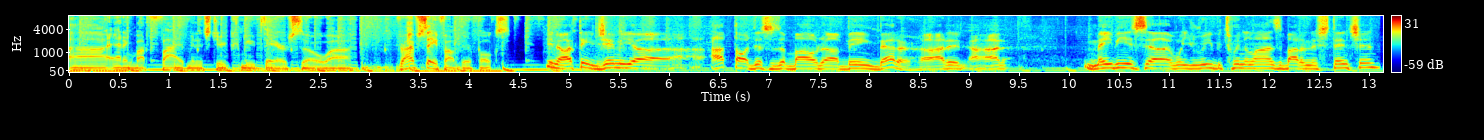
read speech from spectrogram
uh, adding about five minutes to your commute there. So uh, drive safe out there, folks. You know, I think Jimmy. Uh, I, thought this is about uh, being better. I didn't. Maybe it's uh, when you read between the lines about an extension.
